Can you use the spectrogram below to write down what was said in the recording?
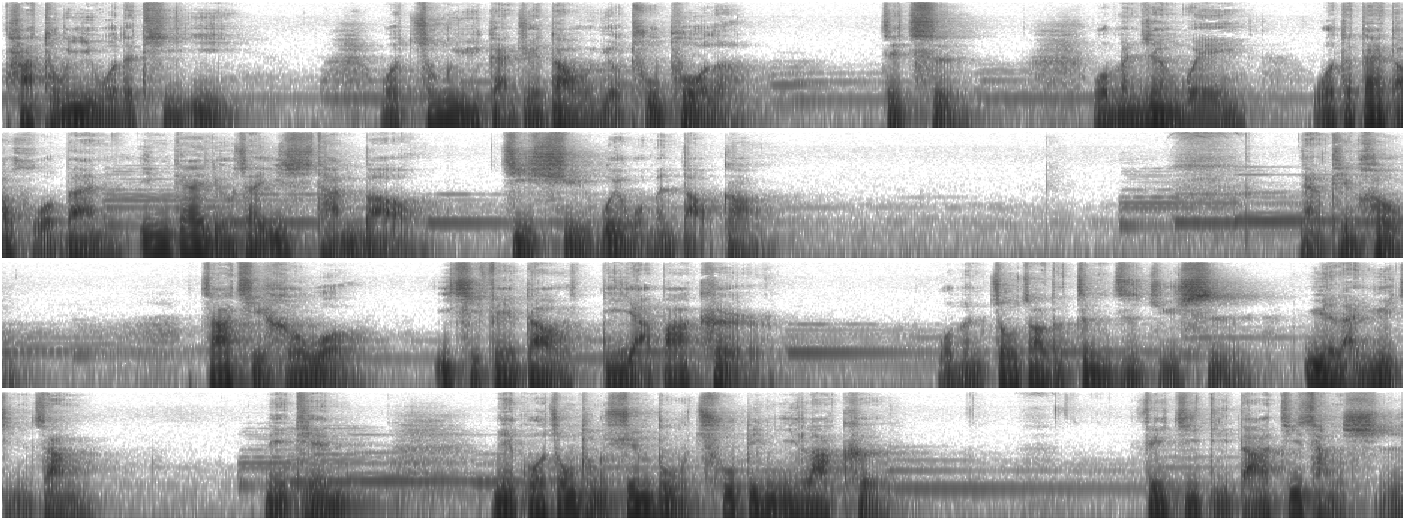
他同意我的提议，我终于感觉到有突破了。这次，我们认为我的带导伙伴应该留在伊斯坦堡，继续为我们祷告。两天后，扎奇和我一起飞到迪亚巴克尔。我们周遭的政治局势越来越紧张。那天，美国总统宣布出兵伊拉克。飞机抵达机场时，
